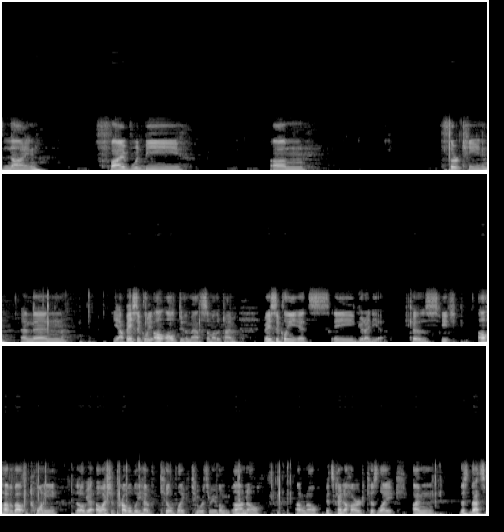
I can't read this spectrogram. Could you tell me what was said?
9. 5 would be um 13 and then yeah basically I'll, I'll do the math some other time. Basically it's a good idea because each I'll have about 20 that I'll get. Oh I should probably have killed like two or three of them. Oh no. I don't know. It's kinda hard because like I'm this that's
